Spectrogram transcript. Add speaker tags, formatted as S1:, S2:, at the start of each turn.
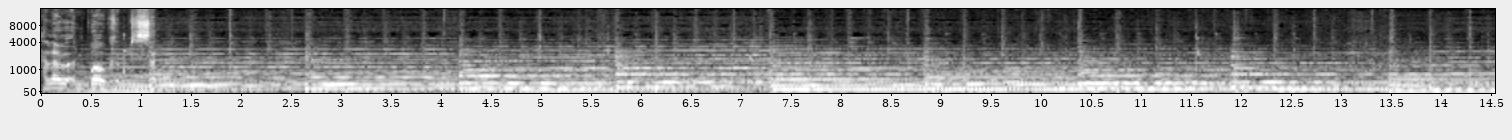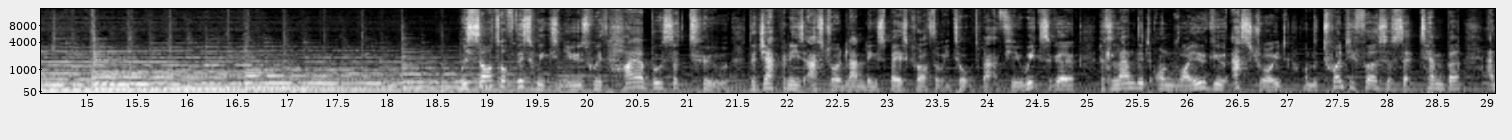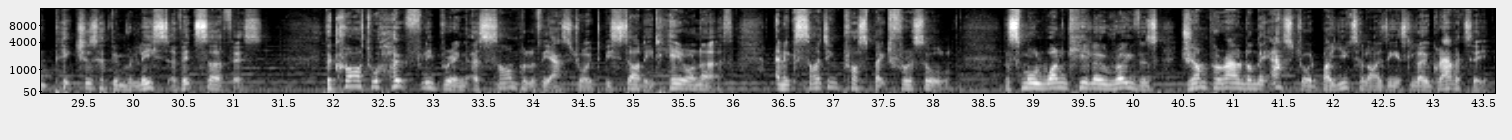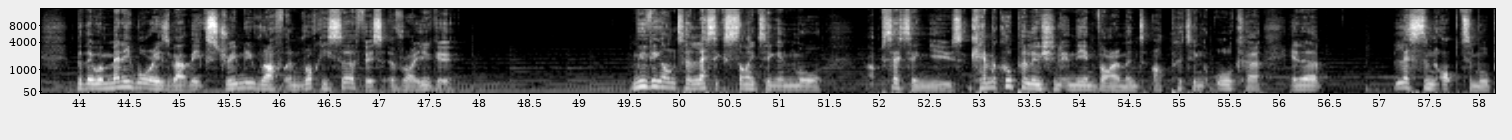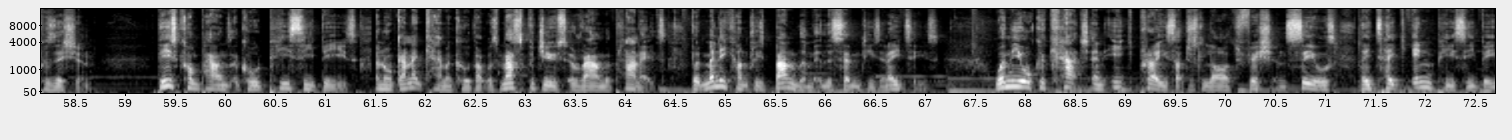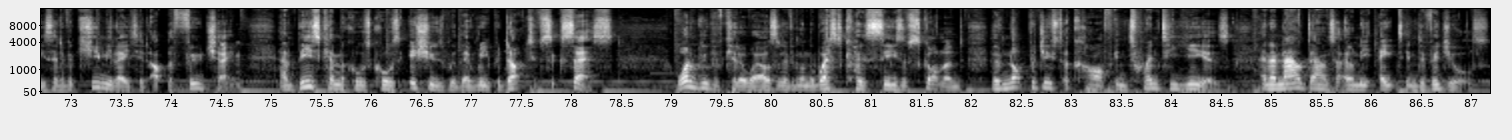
S1: Hello and welcome to. We start off this week's news with Hayabusa 2, the Japanese asteroid landing spacecraft that we talked about a few weeks ago, has landed on Ryugu asteroid on the 21st of September and pictures have been released of its surface. The craft will hopefully bring a sample of the asteroid to be studied here on Earth, an exciting prospect for us all. The small 1 kilo rovers jump around on the asteroid by utilising its low gravity, but there were many worries about the extremely rough and rocky surface of Ryugu. Moving on to less exciting and more upsetting news, chemical pollution in the environment are putting Orca in a less than optimal position. These compounds are called PCBs, an organic chemical that was mass produced around the planet, but many countries banned them in the 70s and 80s. When the orca catch and eat prey such as large fish and seals, they take in PCBs that have accumulated up the food chain, and these chemicals cause issues with their reproductive success. One group of killer whales living on the west coast seas of Scotland have not produced a calf in 20 years and are now down to only 8 individuals.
